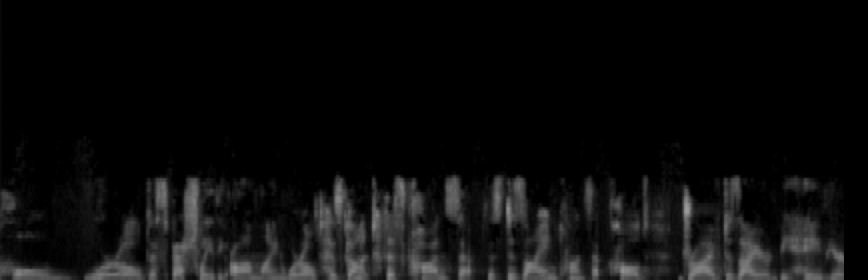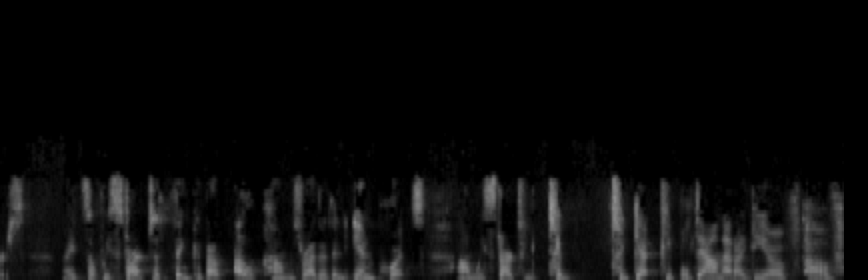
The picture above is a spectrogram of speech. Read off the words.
whole world, especially the online world, has gone to this concept, this design concept called drive desired behaviors. Right? So if we start to think about outcomes rather than inputs, um, we start to, to, to get people down that idea of, of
